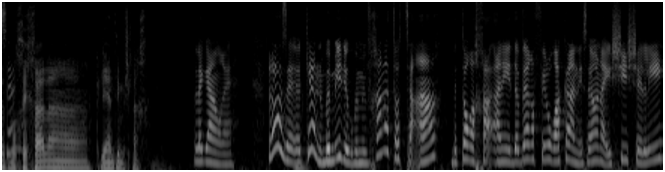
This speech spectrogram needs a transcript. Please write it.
את מוכיחה לקליינטים שלך. לגמרי. לא, זה כן, בדיוק, במבחן התוצאה, בתור אחת, אני אדבר אפילו רק על הניסיון האישי שלי,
